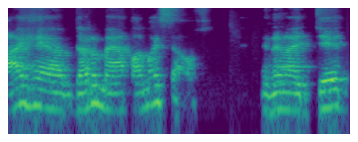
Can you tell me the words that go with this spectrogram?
i have done a map on myself and then i did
